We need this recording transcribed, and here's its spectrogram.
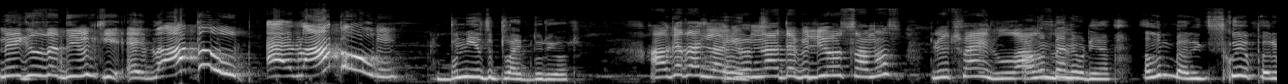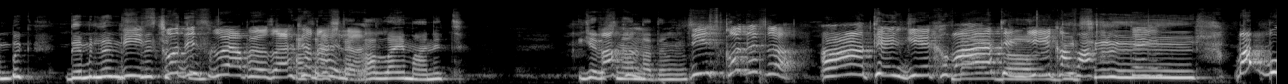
ne güzel diyor ki evladım. Evladım. Bu niye zıplayıp duruyor? Arkadaşlar evet. yorumlarda biliyorsanız lütfen lazım. Alın beni oraya. Alın beni. Disko yaparım. Bak demirlerin disko, üstüne çıktım. Disko disko yapıyoruz arkadaşlar. Arkadaşlar Allah'a emanet. Gerisini Bakın, anladınız. Disko disko. Aa tengiye kafa. Tengiye kafa. Görüşürüz. Babu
